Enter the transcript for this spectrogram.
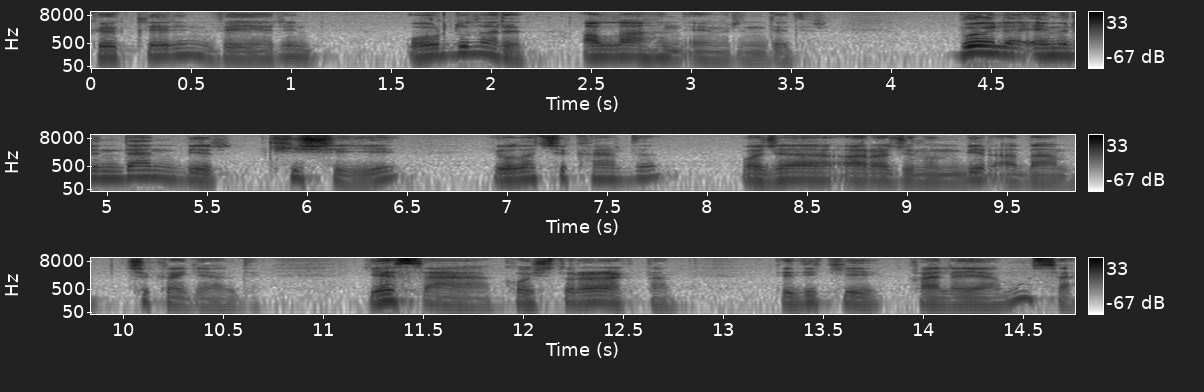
Göklerin ve yerin orduları Allah'ın emrindedir. Böyle emrinden bir kişiyi yola çıkardı. Hoca araculun bir adam çıka geldi. Yesa koşturaraktan dedi ki kale ya Musa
